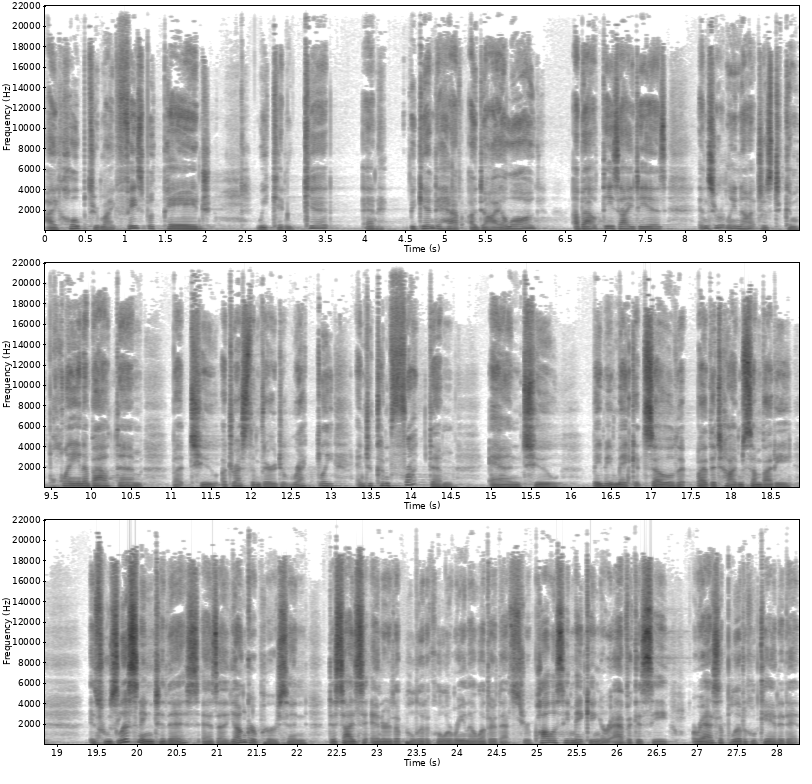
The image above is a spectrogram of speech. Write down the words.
I hope through my Facebook page, we can get and begin to have a dialogue about these ideas, and certainly not just to complain about them, but to address them very directly and to confront them and to maybe make it so that by the time somebody is who's listening to this as a younger person decides to enter the political arena, whether that's through policymaking or advocacy or as a political candidate,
